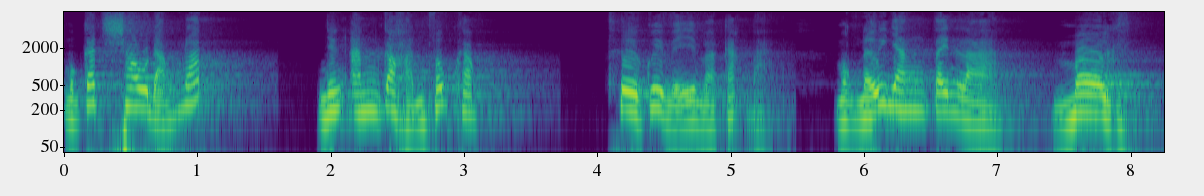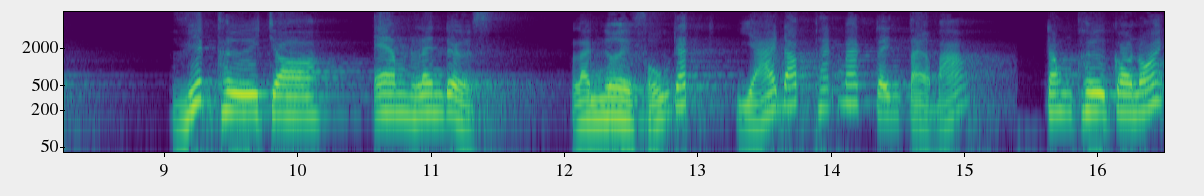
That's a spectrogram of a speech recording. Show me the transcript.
một cách sâu đậm lắm. Nhưng anh có hạnh phúc không? Thưa quý vị và các bạn, một nữ nhân tên là Merg, viết thư cho em Landers, là người phụ trách giải đáp thắc mắc trên tờ báo. Trong thư cô nói,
